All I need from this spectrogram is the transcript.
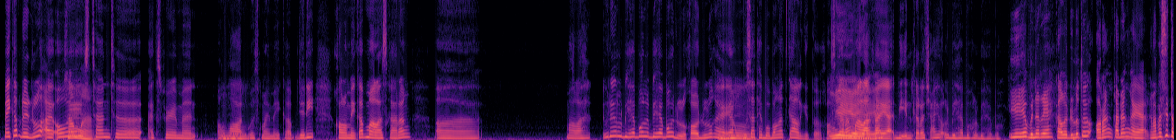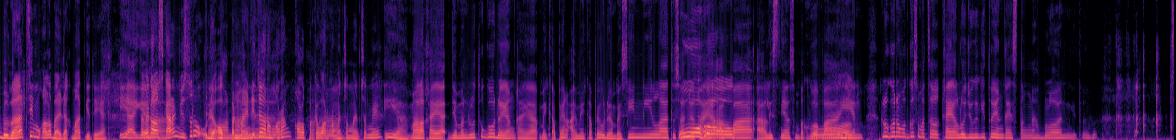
makeup dari dulu I always Sama. tend to experiment a lot Mhm. with my makeup jadi kalau makeup malah sekarang eh malah udah lebih heboh lebih heboh dulu kalau dulu kayak yang Mhm. buset heboh banget kal gitu kalau Iya, sekarang iya, malah iya, kayak di encourage ayo lebih heboh lebih heboh Iya iya bener ya. Kalau dulu tuh orang kadang kayak kenapa sih tebel banget sih muka lo badak banget gitu ya. iya iya Tapi kalau heeh. sekarang justru udah open minded ya warnanya. orang-orang kalau pakai warna macam-macam ya. Iya, malah kayak zaman dulu tuh gue udah yang kayak make up yang eye make upnya udah sampai sini lah, terus ada kayak Wow. apa alisnya sempat gua Cool. apain. Dulu gue rambut gue sempat se- kayak lo juga gitu yang kayak setengah blonde gitu.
